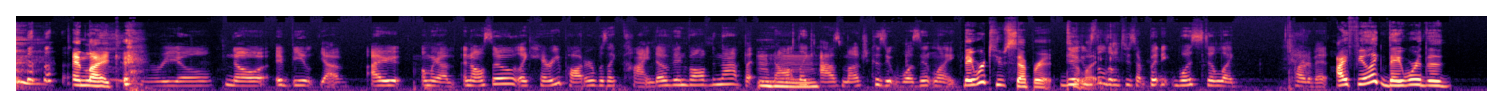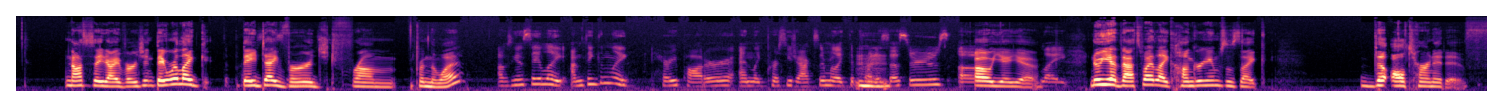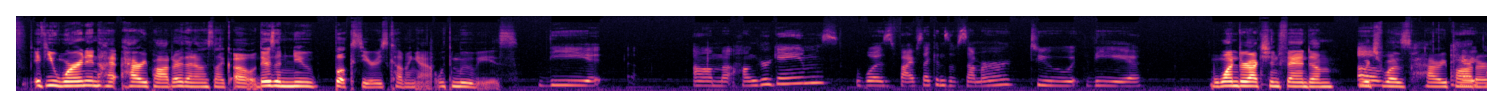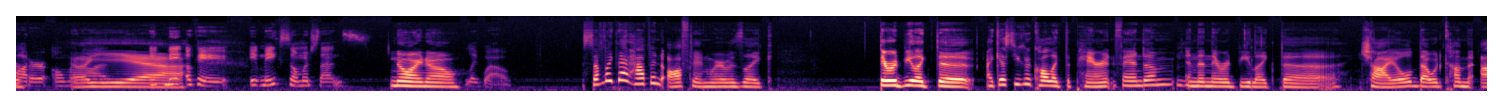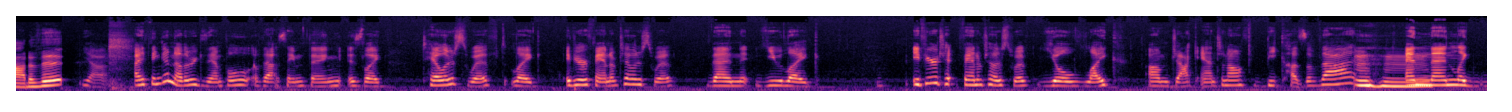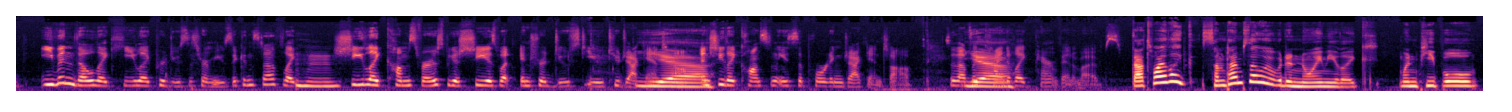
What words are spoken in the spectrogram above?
and like real. No, it'd be yeah. I oh my god, and also like Harry Potter was like kind of involved in that, but not like as much because it wasn't like they were too separate. it To, was like, a little too separate, but it was still like part of it. I feel like they were the, not to say divergent, they were like The they diverged from from the what? I was gonna say like I'm thinking like Harry Potter and like Percy Jackson were like the Mhm. predecessors of Oh yeah, yeah. like No, yeah, that's why like Hunger Games was like the alternative. If you weren't in Ha- Harry Potter, then I was like, oh, there's a new book series coming out with movies. the um Hunger Games was Five Seconds of Summer to the One Direction fandom, which was Harry Potter. Harry Potter. Oh my Oh god. It yeah. ma- okay, it makes so much sense. no, I know. Like wow. Stuff like that happened often where it was like there would be like the I guess you could call like the parent fandom Mhm. and then there would be like the child that would come out of it. Yeah. I think another example of that same thing is like Taylor Swift. Like, if you're a fan of Taylor Swift, then you like, if you're a t- fan of Taylor Swift, you'll like um, Jack Antonoff because of that. Mm-hmm. And then, like, even though, like, he, like, produces her music and stuff, like, Mhm. she, like, comes first because she is what introduced you to Jack Antonoff. Yeah. And she, like, constantly is supporting Jack Antonoff. So that's, like, Yeah. kind of, like, parent fandom vibes. That's why like sometimes though it would annoy me like when people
